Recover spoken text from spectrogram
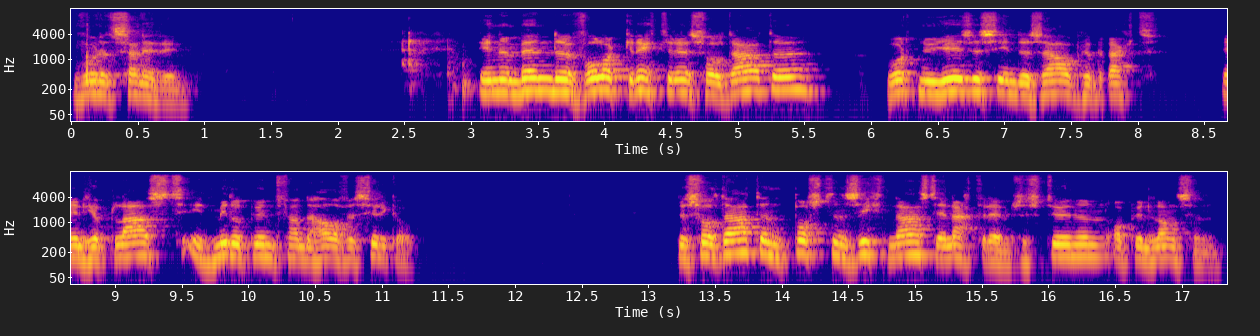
Voor het Sanhedrin. In een bende volk, knechten en soldaten wordt nu Jezus in de zaal gebracht en geplaatst in het middelpunt van de halve cirkel. De soldaten posten zich naast en achter hem, ze steunen op hun lansen.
